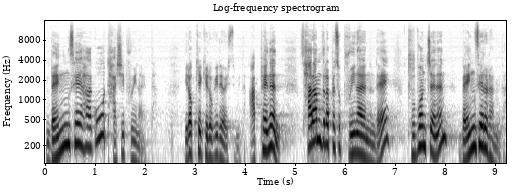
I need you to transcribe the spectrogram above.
맹세하고 다시 부인하였다. 이렇게 기록이 되어 있습니다. 앞에는 사람들 앞에서 부인하였는데 두 번째는 맹세를 합니다.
